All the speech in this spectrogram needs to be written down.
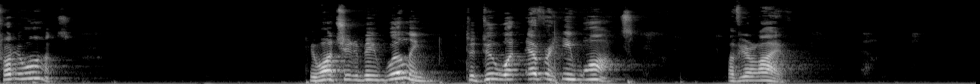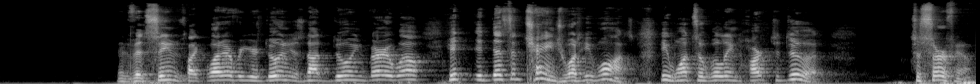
That's what He wants. He wants you to be willing to do whatever He wants of your life. And if it seems like whatever you're doing is not doing very well, it, it doesn't change what He wants. He wants a willing heart to do it, to serve Him.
